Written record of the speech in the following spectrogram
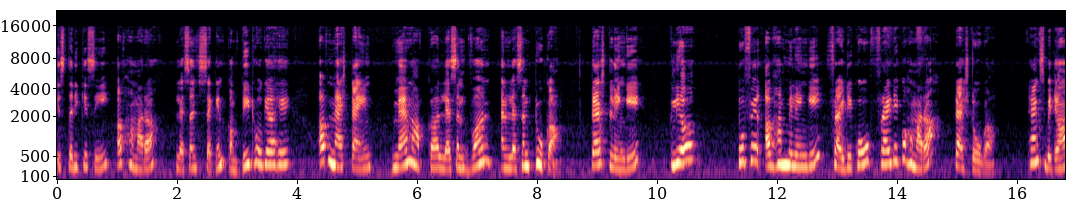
इस तरीके से अब हमारा लेसन सेकंड कंप्लीट हो गया है। अब नेक्स्ट टाइम मैम आपका lesson one and lesson two का टेस्ट लेंगे। क्लियर तो फिर अब हम मिलेंगे फ्राइडे को। फ्राइडे को हमारा टेस्ट होगा। थैंक्स बेटा।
